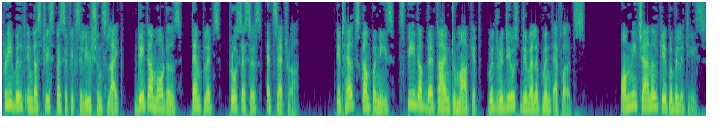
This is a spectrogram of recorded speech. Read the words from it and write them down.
pre-built industry-specific solutions like data models, templates, processes, etc. It helps companies speed up their time to market with reduced development efforts. Omni-channel capabilities.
